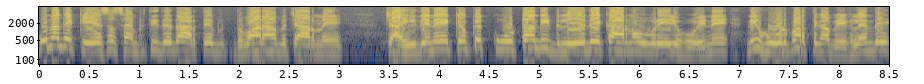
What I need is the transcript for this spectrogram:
ਉਹਨਾਂ ਦੇ ਕੇਸ ਸਿੰਪਥੀ ਦੇ ਆਧਾਰ ਤੇ ਦੁਬਾਰਾ ਵਿਚਾਰਨੇ ਚਾਹੀਦੇ ਨੇ ਕਿਉਂਕਿ ਕੋਰਟਾਂ ਦੀ ਡਿਲੇ ਦੇ ਕਾਰਨ ਓਵਰੇਜ ਹੋਏ ਨੇ। ਨਹੀਂ ਹੋਰ ਭਰਤੀਆਂ ਵੇਖ ਲੈਂਦੇ।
